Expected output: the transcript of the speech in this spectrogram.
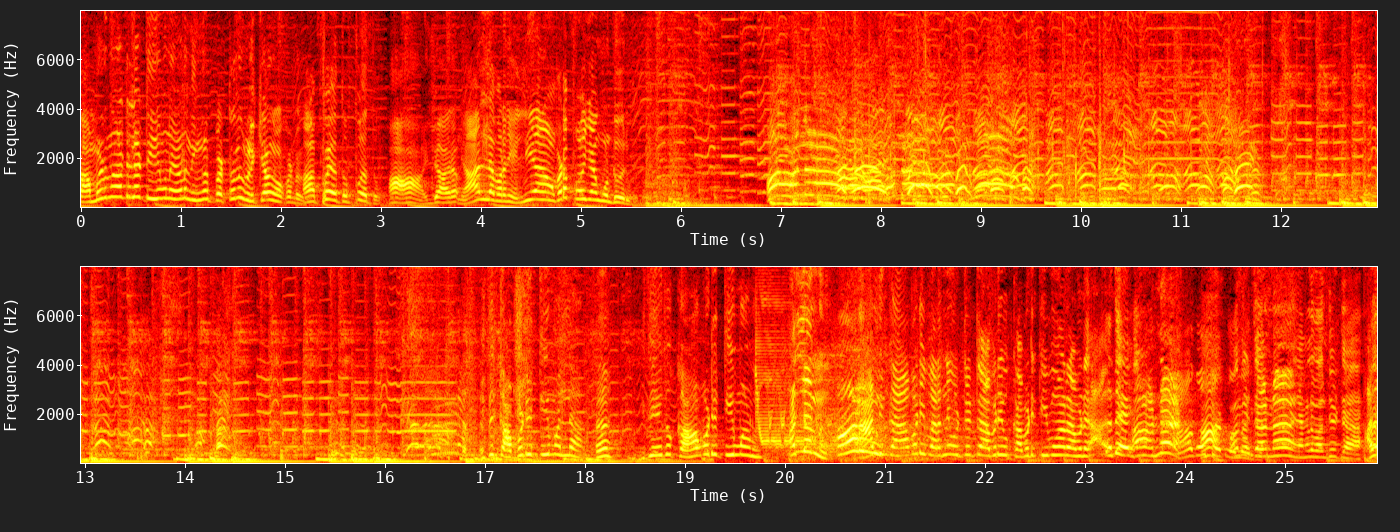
തമിഴ്നാട്ടിലെ ടീമിനെയാണ് നിങ്ങൾ പെട്ടെന്ന് വിളിക്കാൻ നോക്കേണ്ടത്. അപ്പൊ എത്തും ഇപ്പൊ എത്തും. ആ ഇല്ല? ഞാനല്ല പറഞ്ഞു ഇല്ല അവിടെ പോയി ഞാൻ കൊണ്ടുവരും. ഇത് കബഡി ടീമല്ല. ഇതേതോ കാവടി ടീമാണ്. അല്ലെന്ന്. ആദ്യം കാവടി പറഞ്ഞു വിട്ടിട്ട് അവർ കബഡി ടീമുകാർ അവിടെ അതെ. ഞങ്ങൾ വന്നിട്ടാ അത്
